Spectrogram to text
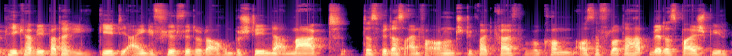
Pkw-Batterie geht, die eingeführt wird oder auch um bestehende am Markt, dass wir das einfach auch noch ein Stück weit greifbar bekommen. Aus der Flotte hatten wir das Beispiel,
